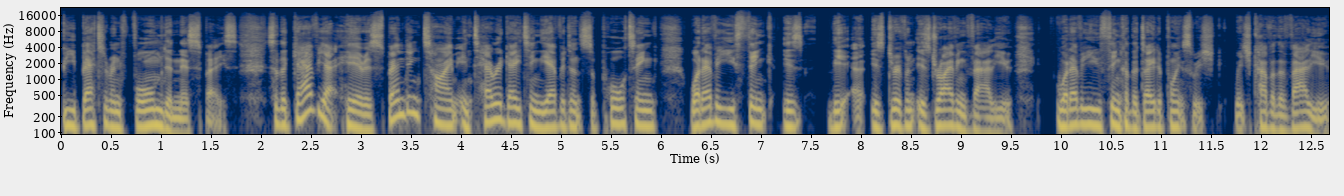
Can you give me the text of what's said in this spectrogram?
be better informed in this space. So the caveat here is spending time interrogating the evidence supporting whatever you think is the uh, is driven is driving value whatever you think are the data points which which cover the value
